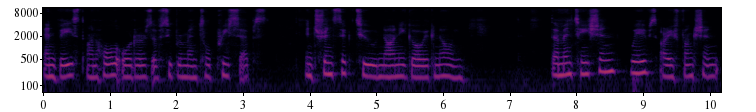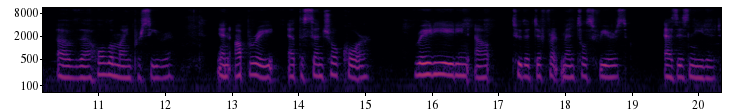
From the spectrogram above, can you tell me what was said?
and based on whole orders of supramental precepts intrinsic to non egoic knowing. The mentation waves are a function of the holomind perceiver and operate at the central core, radiating out to the different mental spheres as is needed.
